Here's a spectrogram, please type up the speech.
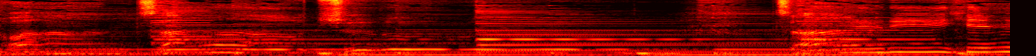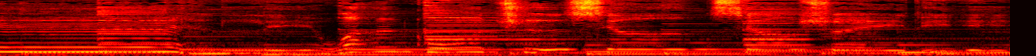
创造主，在你眼里，万国之乡小水滴，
